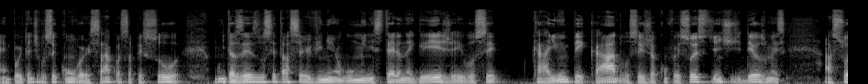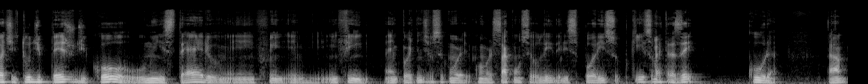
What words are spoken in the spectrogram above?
é importante você conversar com essa pessoa. Muitas vezes você está servindo em algum ministério na igreja e você caiu em pecado, você já confessou isso diante de Deus, mas a sua atitude prejudicou o ministério, enfim, é importante você conversar com o seu líder, expor isso, porque isso vai trazer cura, tá?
